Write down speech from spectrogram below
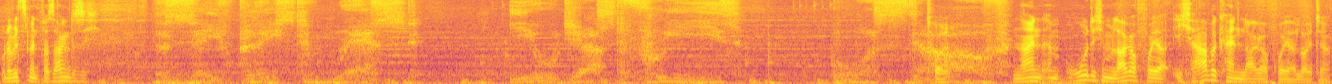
Oder willst du mir etwa sagen, dass ich... Nein, ähm, ruhe dich im Lagerfeuer. Ich habe kein Lagerfeuer, Leute.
